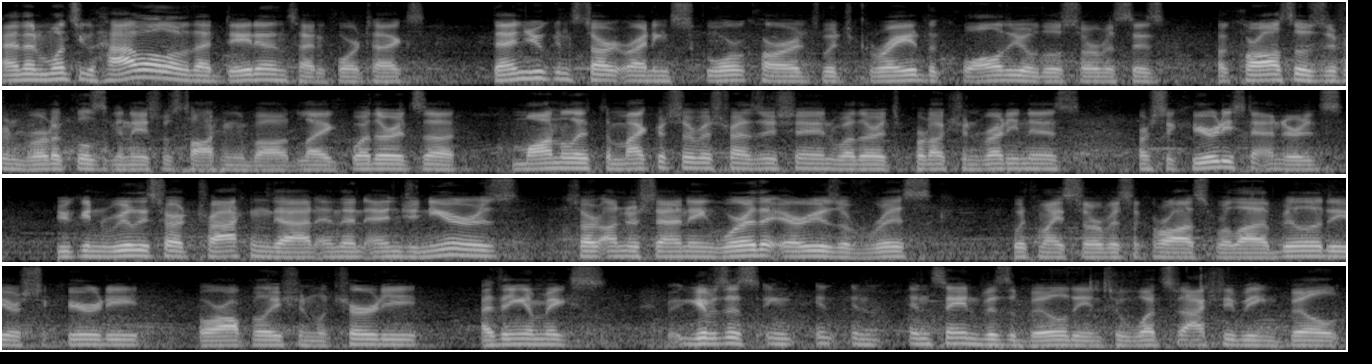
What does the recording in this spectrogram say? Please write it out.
And then once you have all of that data inside Cortex, then you can start writing scorecards which grade the quality of those services across those different verticals Ganesh was talking about, like whether it's a monolith to microservice transition, whether it's production readiness or security standards, you can really start tracking that and then engineers start understanding where are the areas of risk with my service across reliability or security or operation maturity. I think it makes, it gives us in, in, insane visibility into what's actually being built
